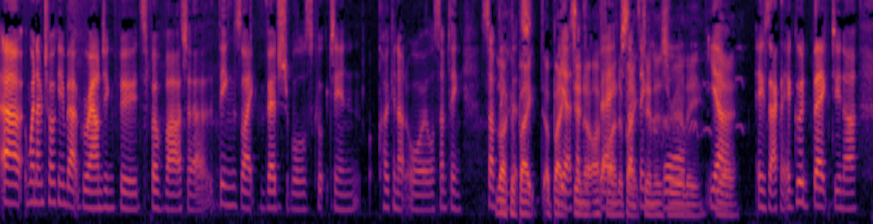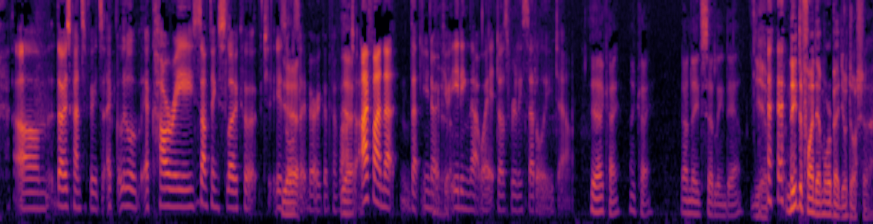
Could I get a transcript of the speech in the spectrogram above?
uh, when I'm talking about grounding foods for Vata, things like vegetables cooked in coconut oil, something, something like a baked a baked yeah, dinner. I find a baked, dinner is really yeah, exactly. A good baked dinner, um, those kinds of foods. A little a curry, something slow cooked is Yeah. also very good for Yeah. Vata. I find that that you know if you're eating that way, it does really settle you down. yeah. Okay, okay. I need settling down. Yeah. Need to find out more about your dosha.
